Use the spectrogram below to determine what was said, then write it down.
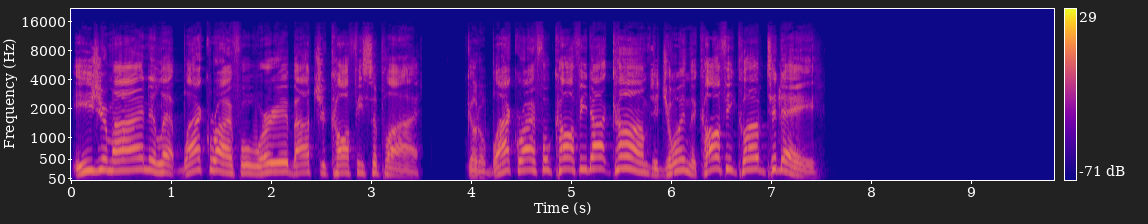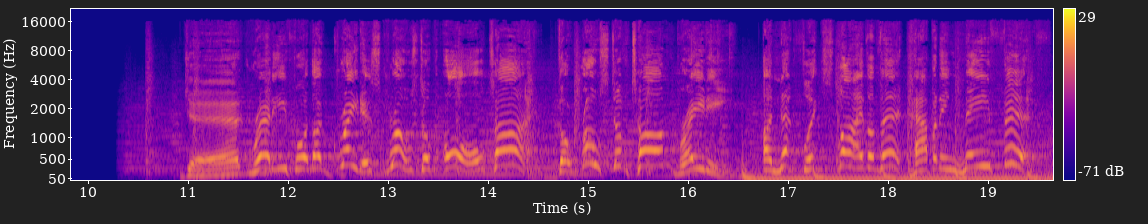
Ease your mind and let Black Rifle worry about your coffee supply. Go to blackriflecoffee.com to join the coffee club today. Get ready for the greatest roast of all time the Roast of Tom Brady, a Netflix live event happening May 5th.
